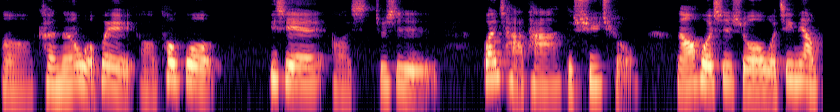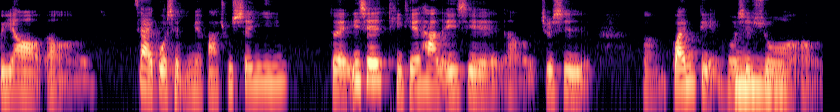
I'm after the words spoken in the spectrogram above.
呃，可能我会呃透过一些呃，就是观察他的需求，然后或是说我尽量不要呃。在过程里面发出声音，对一些体贴他的一些呃，就是呃观点，或是说、嗯、呃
